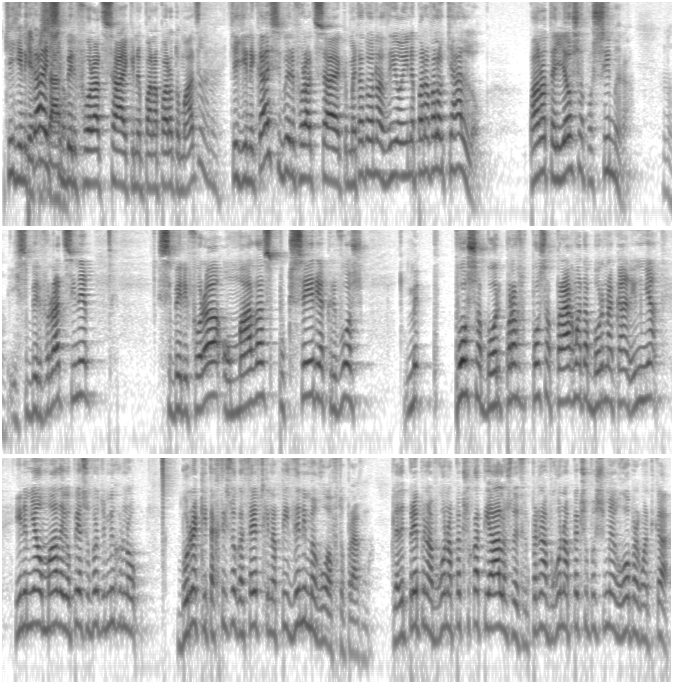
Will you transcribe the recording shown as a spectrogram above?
Και γενικά η Πιζάρο. συμπεριφορά της ΑΕΚ είναι πάνω να πάρω το μάτς. Και γενικά η συμπεριφορά της ΑΕΚ μετά το 1-2 είναι πάνω να βάλω κι άλλο. Πάνω να τελειώσει από σήμερα. Η συμπεριφορά της είναι συμπεριφορά ομάδας που ξέρει ακριβώς πόσα, μπορεί- πρά- πόσα πράγματα μπορεί να κάνει. Είναι μια, είναι μια ομάδα η οποία στο πρώτο μήχρονο μπορεί να κοιταχτεί στον καθρέφτη και να πει: Δεν είμαι εγώ αυτό το πράγμα. Δηλαδή πρέπει να βγω να παίξω κάτι άλλο στο δεύτερο. Πρέπει να βγω να παίξω όπως είμαι εγώ πραγματικά.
